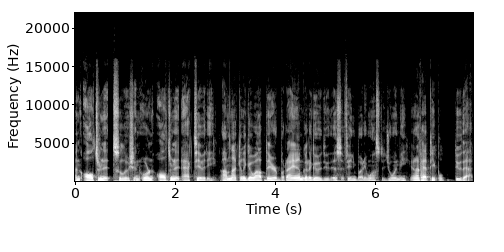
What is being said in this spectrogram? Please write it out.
an alternate solution or an alternate activity. I'm not going to go out there, but I am going to go do this if anybody wants to join me. And I've had people do that.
